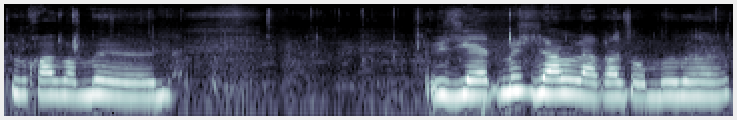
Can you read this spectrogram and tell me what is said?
Tur kazandın. 170 canla kazandın.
